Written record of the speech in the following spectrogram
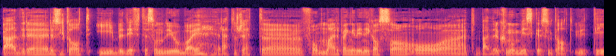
bedre resultat i bedrifter som du jobber i. Rett og slett eh, få mer penger inn i kassa og et bedre økonomisk resultat ut i,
